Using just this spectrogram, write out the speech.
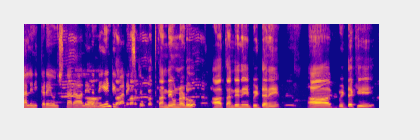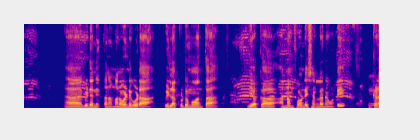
తల్లిని ఇక్కడే ఉంచుతారా? లేదంటే ఏంటి నెక్స్ట్ తండ్రి ఉన్నాడు. ఆ తండ్రిని బిడ్డని ఆ బిడ్డకి ఆ బిడ్డని తన మనవడిని కూడా వీళ్ళ కుటుంబం అంతా ఈ యొక్క అన్నం ఫౌండేషన్లోనే ఉండి ఇక్కడ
